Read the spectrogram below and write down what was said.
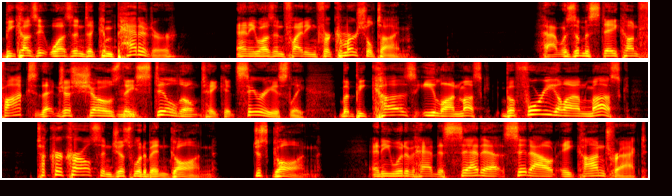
because it wasn't a competitor and he wasn't fighting for commercial time. That was a mistake on Fox. That just shows they still don't take it seriously. But because Elon Musk, before Elon Musk, Tucker Carlson just would have been gone, just gone. And he would have had to set out, sit out a contract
